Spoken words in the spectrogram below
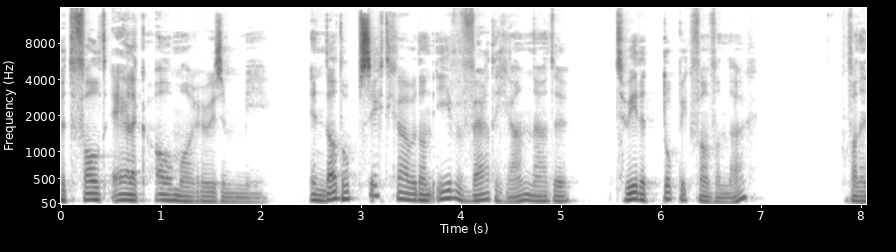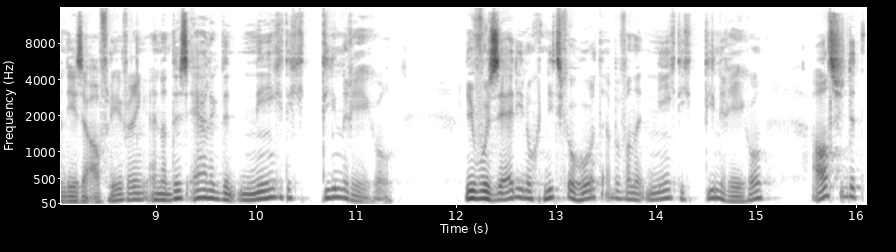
het valt eigenlijk allemaal reuze mee. In dat opzicht gaan we dan even verder gaan naar de tweede topic van vandaag, van in deze aflevering, en dat is eigenlijk de 90-10 regel. Nu, voor zij die nog niet gehoord hebben van het 90-10 regel, als je dit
